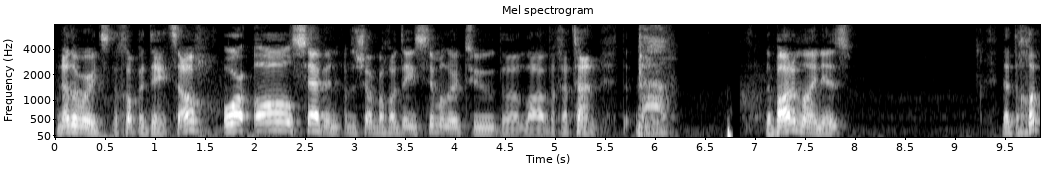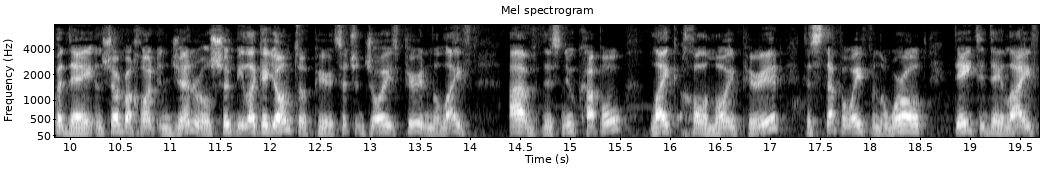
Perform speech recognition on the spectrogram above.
In other words, the chuppah day itself, or all seven of the Shav days, similar to the law of the chatan. the bottom line is that the chuppah day and Shav in general should be like a Yom Tov period, such a joyous period in the life of this new couple, like Chol HaMoed period, to step away from the world, day to day life,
